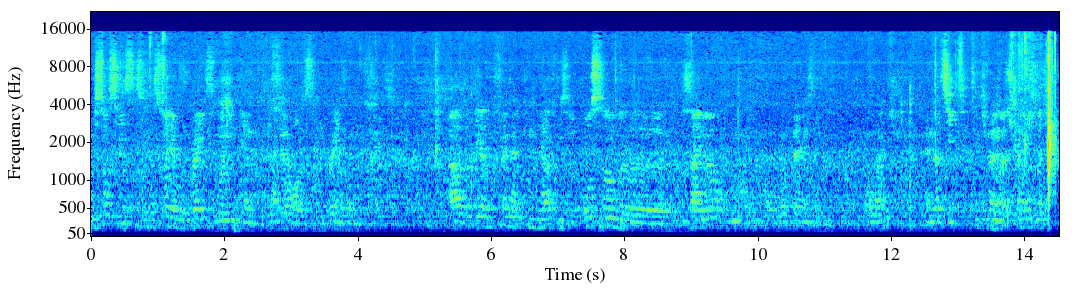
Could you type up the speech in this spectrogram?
resources, so that's why I would raise money and gather all some brains and. Uh, but I have a friend helping me out with an awesome uh, designer who Webbands and. And that's it. Thank you very much.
